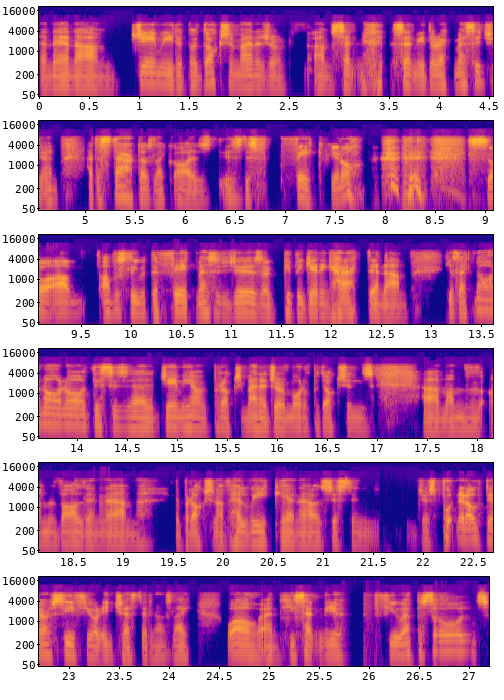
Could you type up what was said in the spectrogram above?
and then um, Jamie, the production manager, um, sent me sent me a direct message, and at the start I was like, "Oh, is is this fake?" You know. so um, obviously with the fake messages or people getting hacked, and um, he's like, "No, no, no, this is uh, Jamie here, I'm production manager, Motive Productions. Um, I'm I'm involved in um the production of Hell Week, and I was just in just putting it out there, see if you're interested. And I was like, wow. And he sent me a few episodes.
